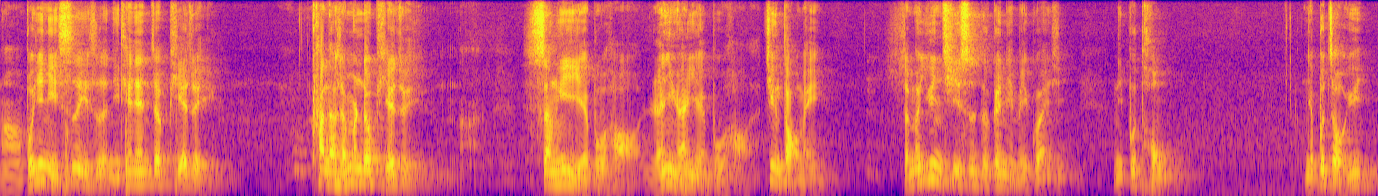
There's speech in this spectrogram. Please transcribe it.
啊。不信你试一试，你天天这撇嘴，看到什么人都撇嘴，生意也不好，人缘也不好，净倒霉，什么运气事都跟你没关系，你不通，你不走运。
